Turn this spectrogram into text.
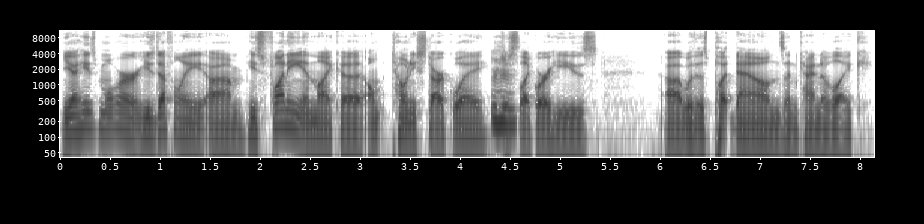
Yeah, he's more. He's definitely. Um, he's funny in like a um, Tony Stark way, just like where he's uh, with his put downs and kind of like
